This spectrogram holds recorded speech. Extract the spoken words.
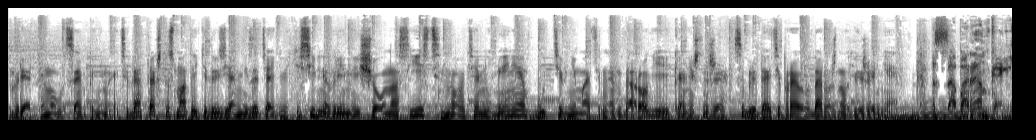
вряд ли могут, сами понимаете, да? Так что смотрите, друзья, не затягивайте сильно, время еще у нас есть, но, тем не менее, будьте внимательны на дороге и, конечно же, соблюдайте правила дорожного движения. За баранкой.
